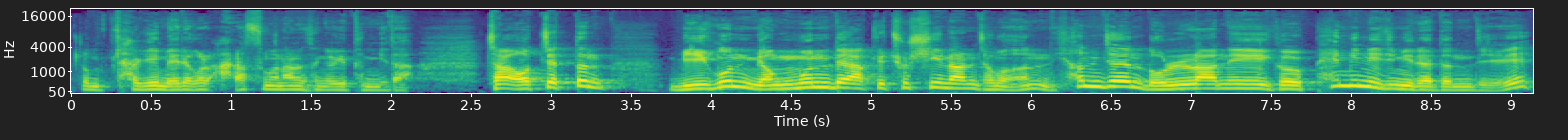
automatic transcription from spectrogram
좀 자기 매력을 알았으면 하는 생각이 듭니다. 자, 어쨌든 미군 명문대학교 출신이라는 점은 현재 논란이 그 페미니즘이라든지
